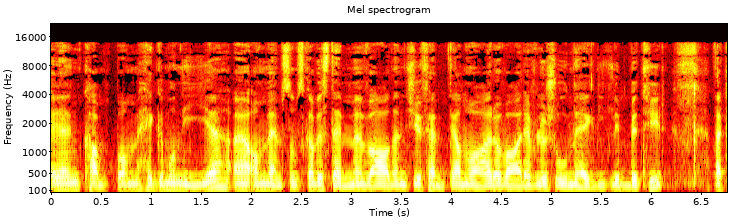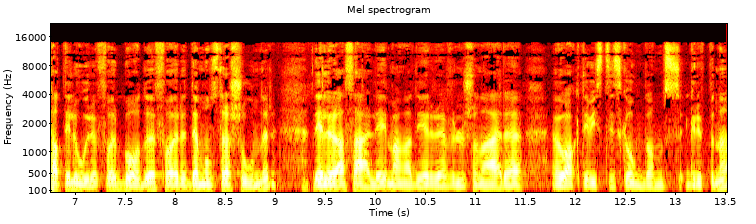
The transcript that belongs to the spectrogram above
en kamp om hegemoniet, eh, om hvem som skal bestemme hva den 25. januar og hva revolusjonen egentlig betyr. Det er tatt til orde for både for demonstrasjoner, det gjelder da særlig mange av de revolusjonære og aktivistiske ungdomsgruppene.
